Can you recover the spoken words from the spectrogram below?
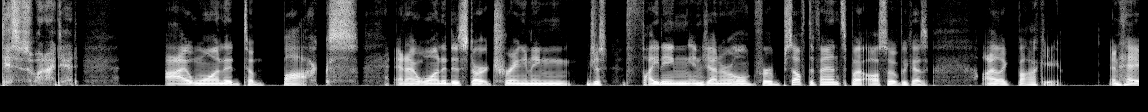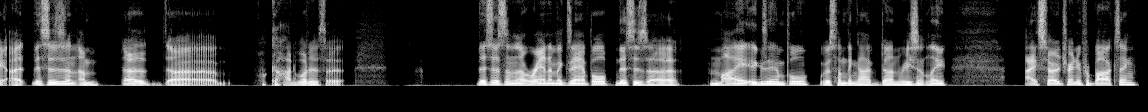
this is what I did. I wanted to box and I wanted to start training just fighting in general for self defense, but also because I like Baki. And hey, I, this isn't um uh, uh oh God, what is it? This isn't a random example. This is a my example was something I've done recently. I started training for boxing,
